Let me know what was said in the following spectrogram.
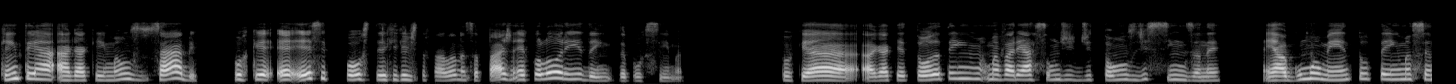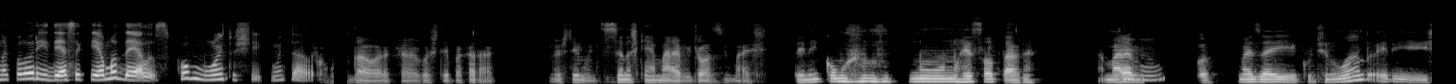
Quem tem a HQ em mãos sabe, porque é esse pôster aqui que a gente tá falando, essa página, é colorida ainda por cima. Porque a, a HQ toda tem uma variação de, de tons de cinza, né? Em algum momento tem uma cena colorida, e essa aqui é uma delas. Ficou muito chique, muito da hora. Ficou muito da hora, cara. Eu gostei pra caraca. Gostei muito. Cenas que é maravilhosa demais. Tem nem como não, não ressaltar, né? A maravilha. Uhum. Mas aí, continuando, eles.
